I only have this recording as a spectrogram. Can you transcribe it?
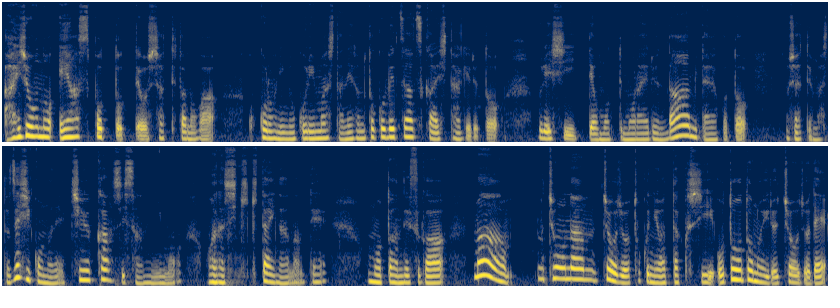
愛情のエアスポットっておっしゃってたのが心に残りましたね。その特別扱いしてあげると嬉しいって思ってもらえるんだみたいなことおっしゃってました。是非このね中間子さんにもお話聞きたいななんて思ったんですがまあ長男長女特に私弟のいる長女で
